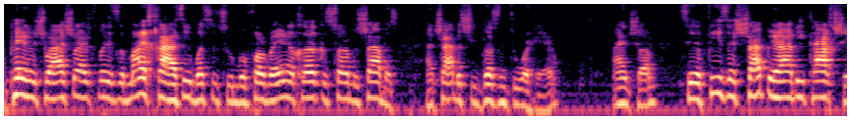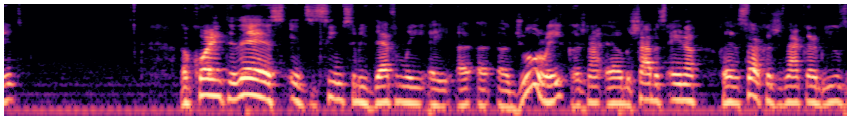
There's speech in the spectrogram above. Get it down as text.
Peirush Rashi explains the maychaze what's it suitable for. Reina b'Shabbos. On Shabbos she doesn't do her hair. Ein Sham. See if he's a shapir havi tachshit. According to this, it seems to be definitely a, a, a jewelry because not El Shabbos Ena because she's not going to be used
